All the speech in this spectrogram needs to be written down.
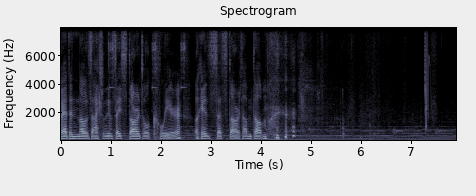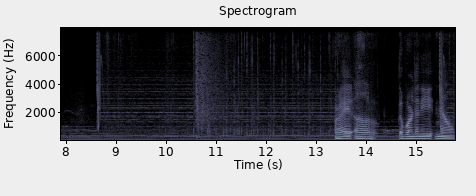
Wait, I didn't know it's actually to say start or clear. Okay, it says start, I'm dumb. Alright, uh, there weren't any, no.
